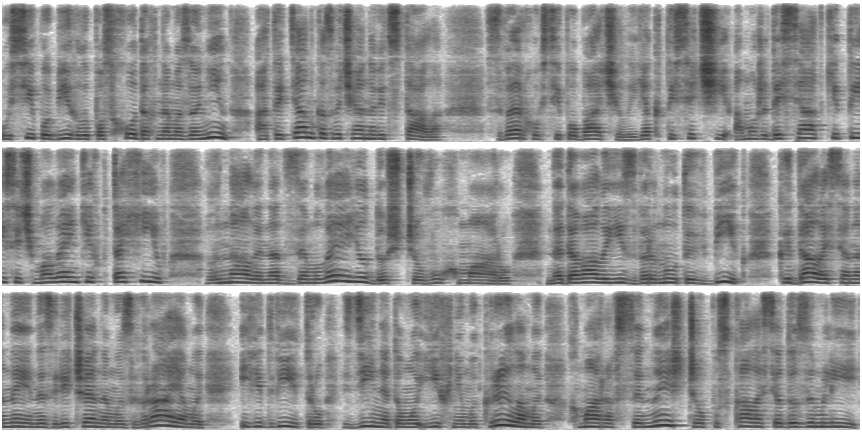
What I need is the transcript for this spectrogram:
Усі побігли по сходах на мезонін, а Тетянка, звичайно, відстала. Зверху всі побачили, як тисячі, а може, десятки тисяч маленьких птахів гнали над землею дощову хмару, не давали їй звернути вбік, кидалися на неї незліченими зграями, і від вітру, здійнятому їхніми крилами, хмара все нижче опускалася до землі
